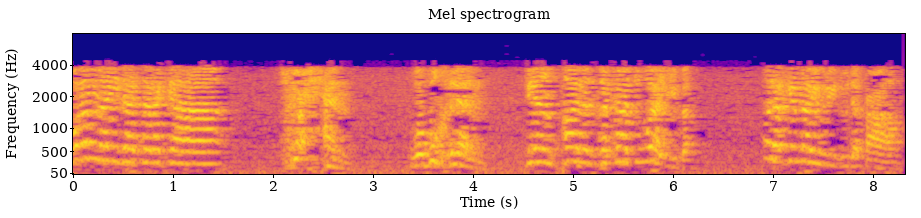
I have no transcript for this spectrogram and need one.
وأما إذا تركها شحا وبخلا بأن قال الزكاة واجبة ولكن لا يريد دفعها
